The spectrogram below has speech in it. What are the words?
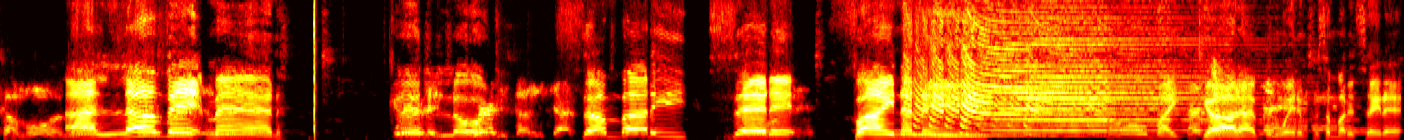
Come on. I love Where- it, where- man. where Good the- where lord. the gunshots at, brother? Somebody Come said on, it man. finally. Oh my god, I've been waiting for somebody to say that.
